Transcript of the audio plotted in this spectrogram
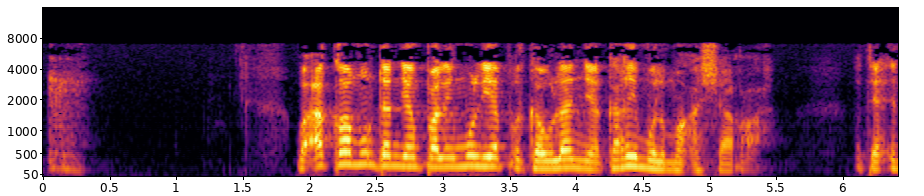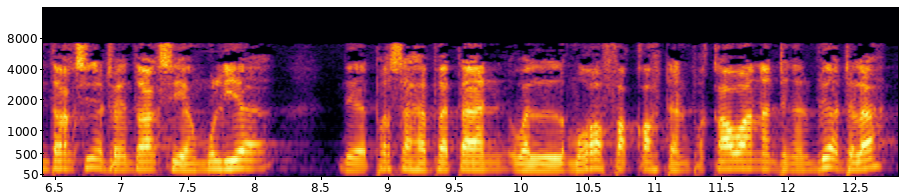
Wa akamu dan yang paling mulia pergaulannya karimul muasyarah. Artinya interaksinya adalah interaksi yang mulia. Dia persahabatan wal murafaqah dan perkawanan dengan beliau adalah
